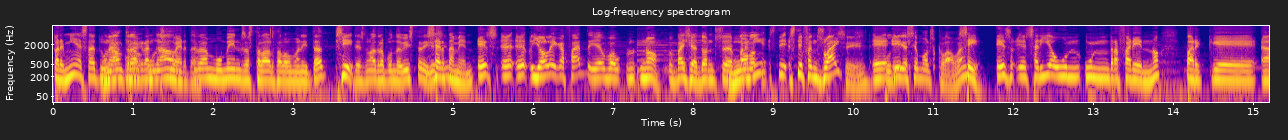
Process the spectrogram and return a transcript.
Per mi ha estat una, un altre, una gran un descoberta. Un altre moments estel·lars de la humanitat? Sí. Des d'un altre punt de vista, diguéssim? Certament. És, eh, eh, jo l'he agafat... Eh, no, vaja, doncs, eh, no per la... mi, Stephen Zweig... Sí. Eh, Podria eh, ser molt clau, eh? Sí, és, eh, seria un, un referent, no? Perquè eh,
